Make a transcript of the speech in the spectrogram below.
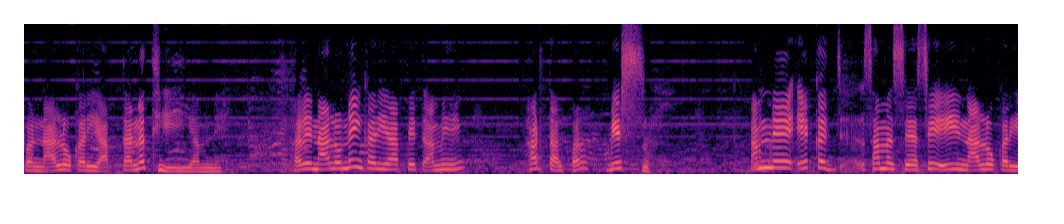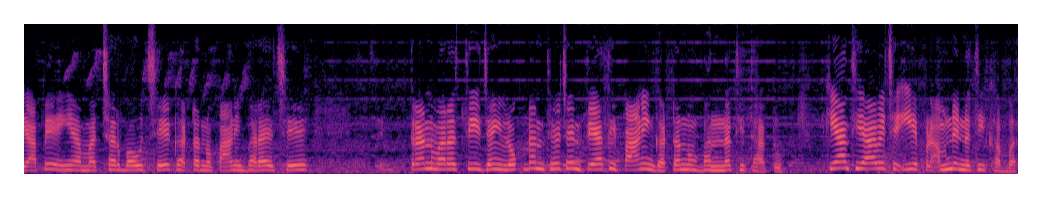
પણ નાલો કરી આપતા નથી અમને. હવે નાલો નહીં કરી આપે તો અમે હડતાલ પર બેસશું. અમને એક જ સમસ્યા છે, એ નાલો કરી આપે. અહીંયા મચ્છર બહુ છે, ગટરનું પાણી ભરાય છે. ત્રણ વર્ષથી જઈ લોકડાઉન થયું છે ને, ત્યાંથી પાણી ગટરનું બંધ નથી થતું. ક્યાંથી આવે છે એ પણ અમને નથી ખબર.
